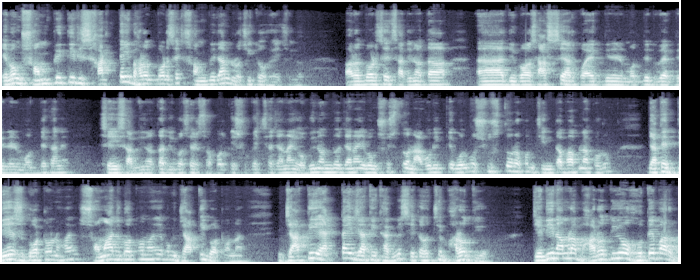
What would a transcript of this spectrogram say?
এবং সম্প্রীতির স্বার্থেই ভারতবর্ষের সংবিধান রচিত হয়েছিল। ভারতবর্ষের স্বাধীনতা দিবস আসছে আর কয়েকদিনের মধ্যে, দু একদিনের মধ্যেখানে। সেই স্বাধীনতা দিবসের সকলকে শুভেচ্ছা জানাই, অভিনন্দন জানাই এবং সুস্থ নাগরিককে বলব, সুস্থ রকম চিন্তা ভাবনা করুক। যাতে দেশ গঠন হয়, সমাজ গঠন হয় এবং জাতি গঠন হয়। জাতি একটাই জাতি থাকবে, সেটা হচ্ছে ভারতীয়। যেদিন আমরা ভারতীয় হতে পারব,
